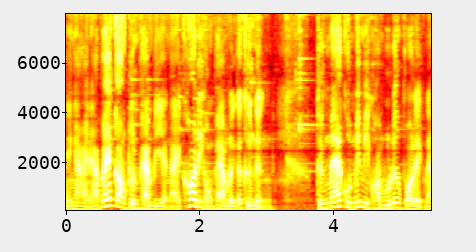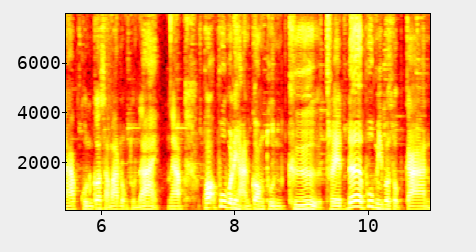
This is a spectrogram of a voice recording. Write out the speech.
ง่ายๆนะครับเพราะฉะนั้นกองทุนแพมดียังไง ข้อดีของแพมเลยก็คือ 1 ถึงแม้คุณไม่มีความรู้เรื่อง forex นะครับ คุณก็สามารถลงทุนได้นะครับ เพราะผู้บริหารกองทุนคือเทรดเดอร์ผู้มีประสบการณ์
